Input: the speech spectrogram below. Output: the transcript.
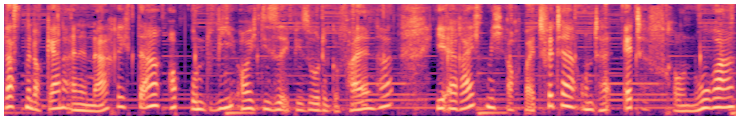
Lasst mir doch gerne eine Nachricht da, ob und wie euch diese Episode gefallen hat. Ihr erreicht mich auch bei Twitter unter Frau Nora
